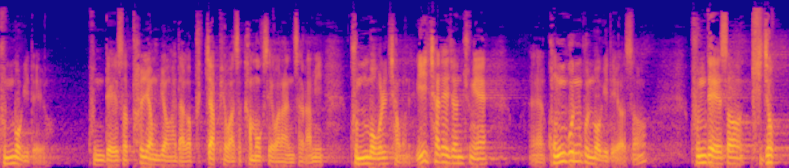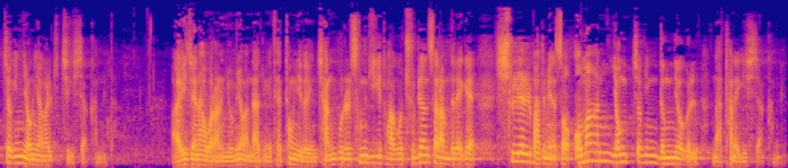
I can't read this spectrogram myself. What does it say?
군목이 돼요. 군대에서 탈영병 하다가 붙잡혀 와서 감옥 생활하는 사람이 군목을 자원해요. 2차 대전 중에 공군 군목이 되어서 군대에서 기적적인 영향을 끼치기 시작합니다. 아이젠하워라는 유명한 나중에 대통령이 된 장군을 섬기기도 하고 주변 사람들에게 신뢰를 받으면서 어마한 영적인 능력을 나타내기 시작합니다.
